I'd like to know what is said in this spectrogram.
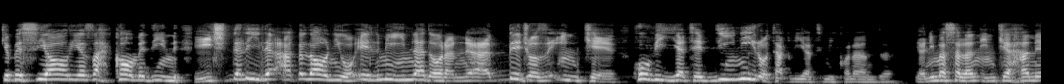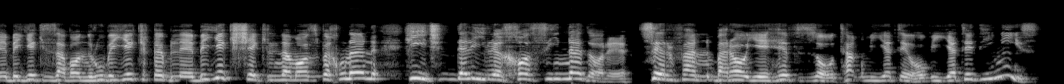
که بسیاری از احکام دین هیچ دلیل اقلانی و علمی ندارند بجز اینکه هویت دینی رو تقویت می کنند یعنی مثلا اینکه همه به یک زبان رو به یک قبله به یک شکل نماز بخونن هیچ دلیل خاصی نداره. صرفا برای حفظ و تقویت هویت دینی است.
